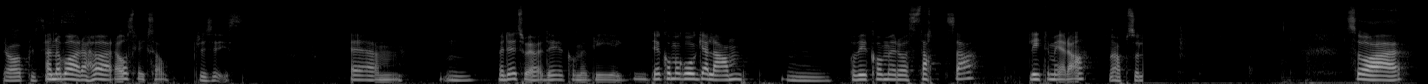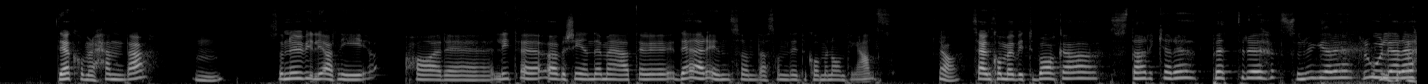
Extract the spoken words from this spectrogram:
ja precis. än att bara höra oss liksom. Precis. Ehm, Mm. men det tror jag det kommer bli, det kommer gå galant Mm. och vi kommer att satsa lite mera. Absolut. Så äh, det kommer att hända. Mm. Så nu vill jag att ni har eh, lite överseende med att det, det är en söndag som det inte kommer någonting alls. Ja. Sen kommer vi tillbaka starkare, bättre, snyggare, roligare.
